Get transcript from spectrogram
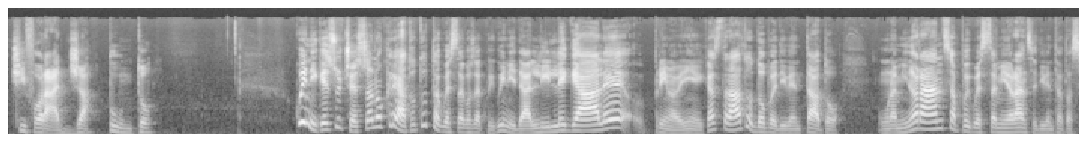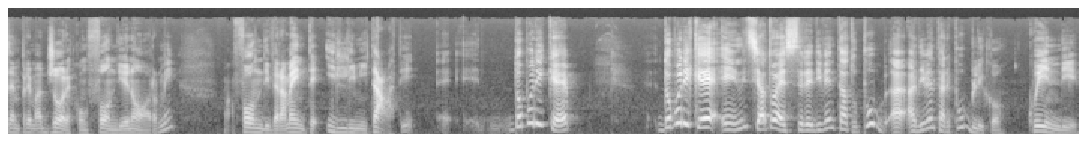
ci foraggia. Punto. Quindi che è successo? Hanno creato tutta questa cosa qui, quindi dall'illegale, prima veniva castrato, dopo è diventato una minoranza, poi questa minoranza è diventata sempre maggiore con fondi enormi, ma fondi veramente illimitati, dopodiché, dopodiché è iniziato a essere diventato pub- a diventare pubblico, quindi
